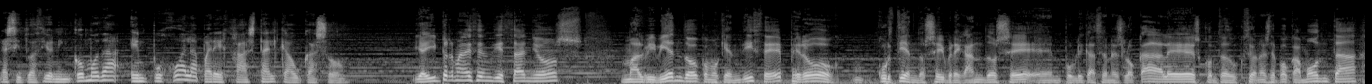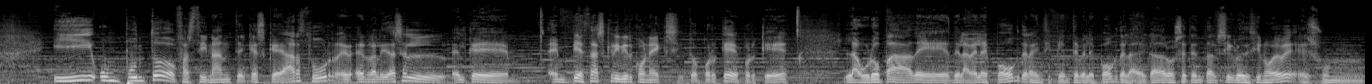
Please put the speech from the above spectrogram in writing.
La situación incómoda empujó a la pareja hasta el Cáucaso. Y ahí permanecen diez años malviviendo, como quien dice, pero curtiéndose y bregándose en publicaciones locales, con traducciones de poca monta Y un punto fascinante, que es que Arthur en realidad es el, el que empieza a escribir con éxito. ¿Por qué? Porque la Europa de, la Belle Époque, de la incipiente Belle Époque, de la década de los 70 del siglo XIX, es un,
